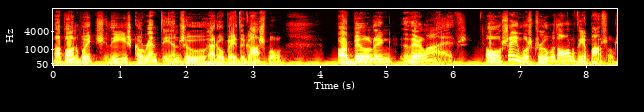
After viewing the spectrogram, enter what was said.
upon which these Corinthians, who had obeyed the gospel, are building their lives. Oh, same was true with all of the apostles.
